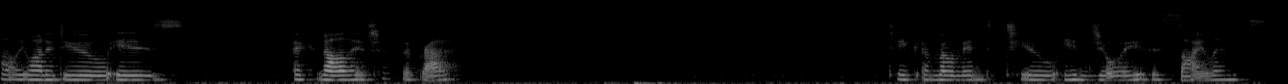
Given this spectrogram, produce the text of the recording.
All we want to do is acknowledge the breath. Take a moment to enjoy the silence,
